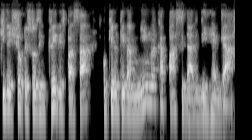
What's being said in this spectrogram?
que deixou pessoas incríveis passar porque não teve a mínima capacidade de regar.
